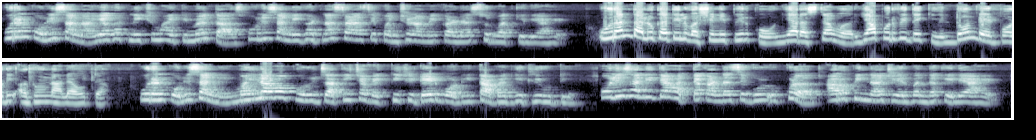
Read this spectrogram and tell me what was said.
पुरण पोलिसांना या घटनेची माहिती मिळताच पोलिसांनी घटनास्थळाचे पंचनामे करण्यास सुरुवात केली आहे. उरण तालुक्यातील वशिनी पिरकोन या रस्त्यावर यापूर्वी देखील दोन डेड बॉडी आढळून आल्या होत्या. उरण पोलिसांनी महिला व पुरुष जातीच्या व्यक्तीची डेड बॉडी ताब्यात घेतली होती. पोलिसांनी त्या हत्याकांडाचे गुळ उकळत आरोपींना जेरबंद केले आहे.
